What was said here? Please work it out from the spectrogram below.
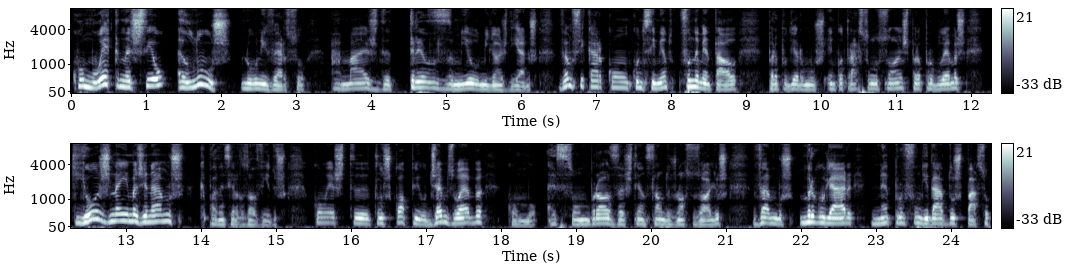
como é que nasceu a luz no universo há mais de 13 mil milhões de anos. Vamos ficar com conhecimento fundamental para podermos encontrar soluções para problemas que hoje nem imaginamos que podem ser resolvidos. Com este telescópio James Webb, como assombrosa extensão dos nossos olhos, vamos mergulhar na profundidade do espaço,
